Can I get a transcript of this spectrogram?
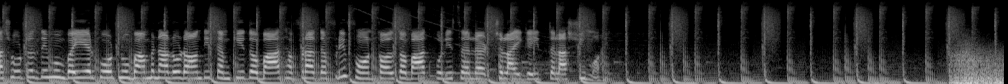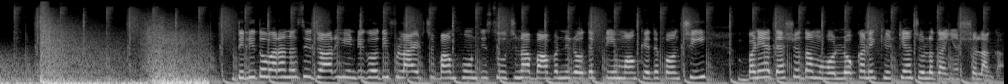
ਤਾਜ ਹੋਟਲ ਦੇ ਮੁੰਬਈ 에ਅਰਪੋਰਟ ਨੂੰ ਬੰਬ ਨਾਲ ਉਡਾਉਣ ਦੀ ਧਮਕੀ ਤੋਂ ਬਾਅਦ ਹਫੜਾ ਦਫੜੀ ਫੋਨ ਕਾਲ ਤੋਂ ਬਾਅਦ ਪੁਲਿਸ ਅਲਰਟ ਚਲਾਈ ਗਈ ਤਲਾਸ਼ੀ ਮੁਹਿੰਮ ਦਿੱਲੀ ਤੋਂ ਵਾਰਾਣਸੀ ਜਾ ਰਹੀ ਇੰਡੀਗੋ ਦੀ ਫਲਾਈਟ 'ਚ ਬੰਬ ਹੋਣ ਦੀ ਸੂਚਨਾ ਬੰਬ ਨਿਰੋਧਕ ਟੀਮ ਮੌਕੇ ਤੇ ਪਹੁੰਚੀ ਬਣਿਆ ਦਹਿਸ਼ਤ ਦਾ ਮਾਹੌਲ ਲੋਕਾਂ ਨੇ ਖਿੜਕੀਆਂ 'ਚੋਂ ਲਗਾਈਆਂ ਛਲਾਂਗਾਂ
